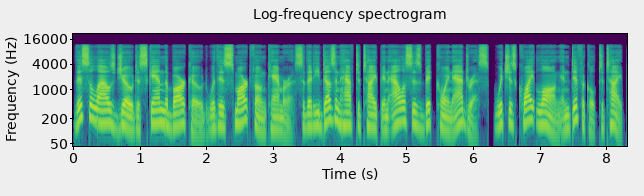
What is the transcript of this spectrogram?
This allows Joe to scan the barcode with his smartphone camera so that he doesn't have to type in Alice's Bitcoin address, which is quite long and difficult to type.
